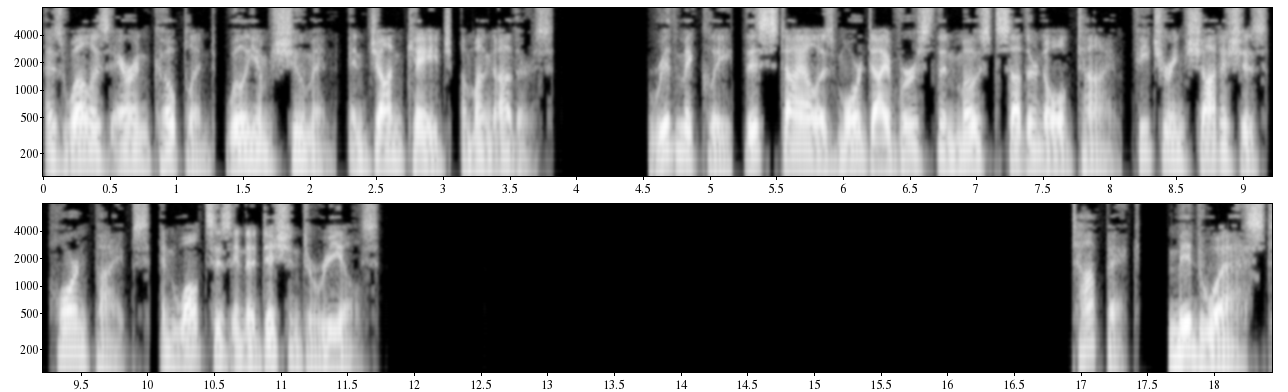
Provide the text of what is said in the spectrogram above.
as well as Aaron Copland, William Schuman, and John Cage, among others. Rhythmically, this style is more diverse than most Southern Old Time, featuring schottisches, hornpipes, and waltzes in addition to reels. Midwest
